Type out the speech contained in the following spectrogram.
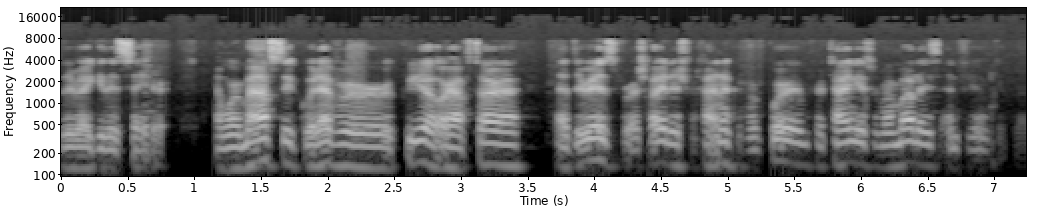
to the regular Seder. And we're mafsik whatever Kriya or Haftarah that there is for Rosh Chodesh, for Hanukkah, for Purim, for Tinius, for Mamadas, and for Yom Kippur.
